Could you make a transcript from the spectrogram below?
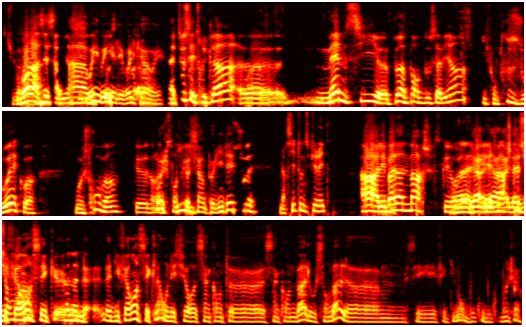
Si tu vas Voilà, c'est ça. merci. Ah oui, oui, il y a les Voilà. Volca, oui. Bah, tous ces trucs-là, euh, même si euh, peu importe d'où ça vient, ils font tous jouer quoi. Moi je trouve hein, que dans Oui, la je pense que c'est un peu l'idée. Merci Toon Spirit. Ah, les bananes marchent. Parce que Ouais. La, la- que différence, c'est que la, la différence, c'est que là, on est sur 50, euh, 50 balles ou 100 balles. euh, c'est effectivement beaucoup, beaucoup moins cher.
